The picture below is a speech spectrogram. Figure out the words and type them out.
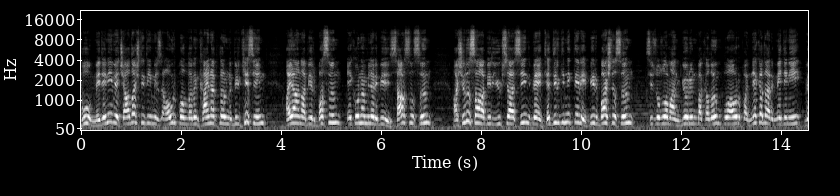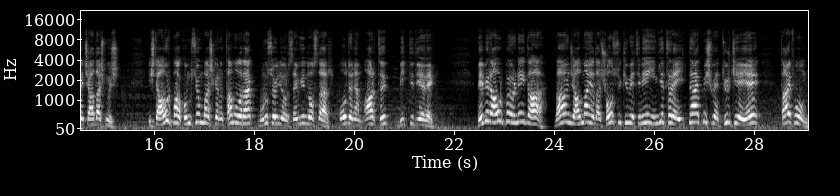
Bu medeni ve çağdaş dediğimiz Avrupalıların kaynaklarını bir kesin, ayağına bir basın, ekonomileri bir sarsılsın, aşırı sağ bir yükselsin ve tedirginlikleri bir başlasın. Siz o zaman görün bakalım bu Avrupa ne kadar medeni ve çağdaşmış. İşte Avrupa Komisyon Başkanı tam olarak bunu söylüyor sevgili dostlar. O dönem artık bitti diyerek. Ve bir Avrupa örneği daha. Daha önce Almanya'da Scholz hükümetini İngiltere'ye ikna etmiş ve Türkiye'ye Typhoon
